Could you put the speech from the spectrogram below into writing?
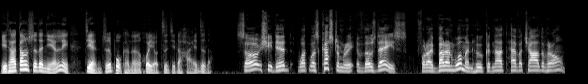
以她当时的年龄，简直不可能会有自己的孩子的。 So she did what was customary of those days for a barren woman who could not have a child of her own.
